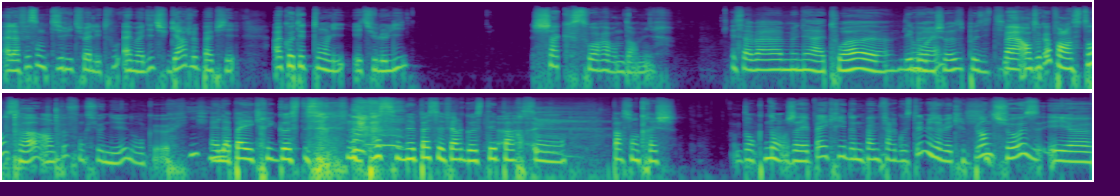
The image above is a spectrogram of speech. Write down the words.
Elle a fait son petit rituel et tout. Elle m'a dit, tu gardes le papier à côté de ton lit et tu le lis chaque soir avant de dormir. Et ça va mener à toi euh, les bonnes choses positives. Bah, en tout cas, pour l'instant, ça a un peu fonctionné. Donc, euh, Elle n'a pas écrit ghost, ne, pas se, faire ghoster par son, par son crèche. Donc non, j'avais pas écrit de ne pas me faire ghoster, mais j'avais écrit plein de choses. Et, euh,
